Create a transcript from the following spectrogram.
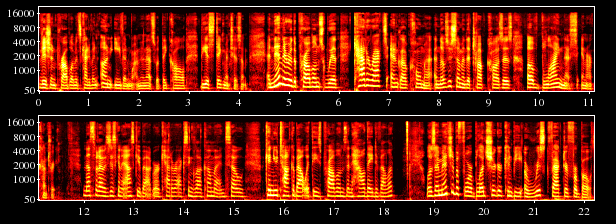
vision problem, it's kind of an uneven one. And that's what they call the astigmatism. And then there are the problems with cataracts and glaucoma. And those are some of the top causes of blindness in our country. And that's what I was just going to ask you about, or cataracts and glaucoma. And so, can you talk about what these problems and how they develop? Well, as I mentioned before, blood sugar can be a risk factor for both.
